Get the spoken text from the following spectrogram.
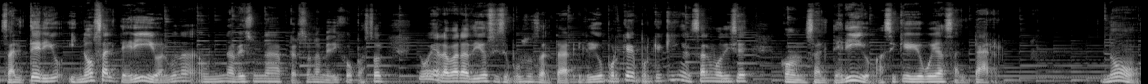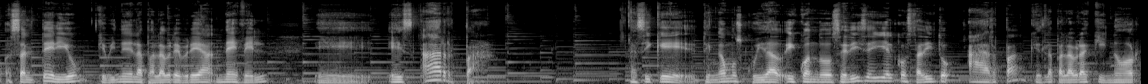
Salterio y no salterío. Alguna una vez una persona me dijo, pastor, yo voy a alabar a Dios y se puso a saltar. Y le digo, ¿por qué? Porque aquí en el Salmo dice con salterío, así que yo voy a saltar. No, salterio, que viene de la palabra hebrea nevel, eh, es arpa. Así que tengamos cuidado. Y cuando se dice ahí el costadito arpa, que es la palabra quinor,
